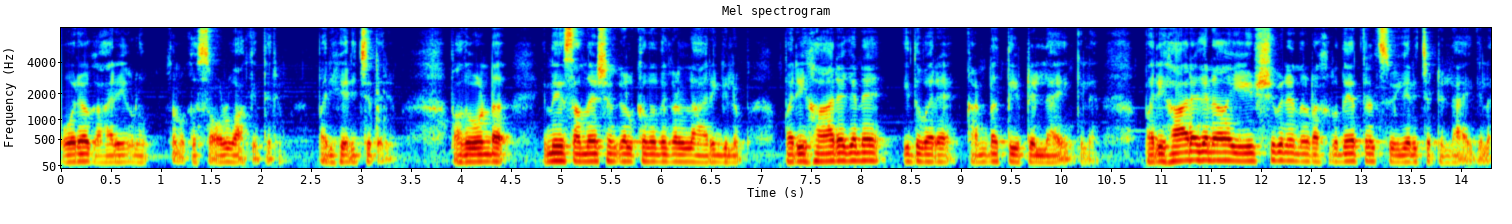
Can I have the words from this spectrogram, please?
ഓരോ കാര്യങ്ങളും നമുക്ക് സോൾവ് ആക്കി തരും പരിഹരിച്ചു തരും. അപ്പോൾ അതുകൊണ്ട് ഇന്ന് ഈ സന്ദേശം കേൾക്കുന്ന നിങ്ങളിൽ ആരെങ്കിലും പരിഹാരകനെ ഇതുവരെ കണ്ടെത്തിയിട്ടില്ല എങ്കിൽ പരിഹാരകനായ യേശുവിനെ നിങ്ങളുടെ ഹൃദയത്തിൽ സ്വീകരിച്ചിട്ടില്ല എങ്കിൽ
